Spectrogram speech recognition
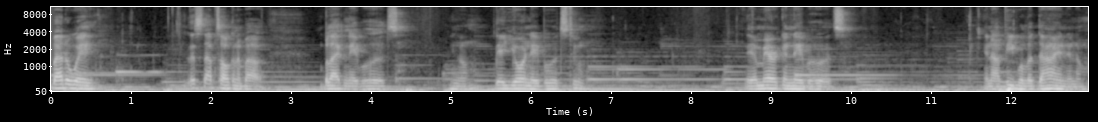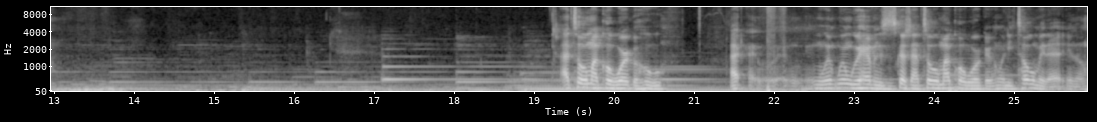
by the way, let's stop talking about black neighborhoods. You know, they're your neighborhoods too. They're American neighborhoods. And our people are dying in them. I told my coworker who, I, when, when, we were having this discussion, I told my coworker when he told me that, you know,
